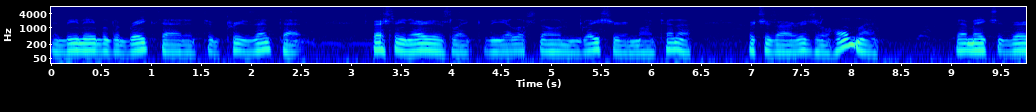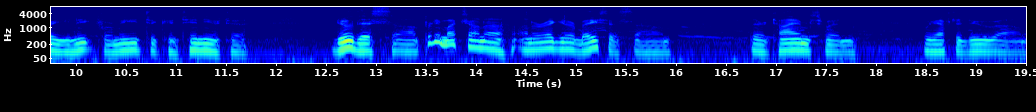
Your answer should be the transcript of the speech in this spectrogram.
and being able to break that and to present that, especially in areas like the Yellowstone Glacier in Montana, which is our original homeland. That makes it very unique for me to continue to do this uh, pretty much on a on a regular basis. Um, there are times when we have to do um,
